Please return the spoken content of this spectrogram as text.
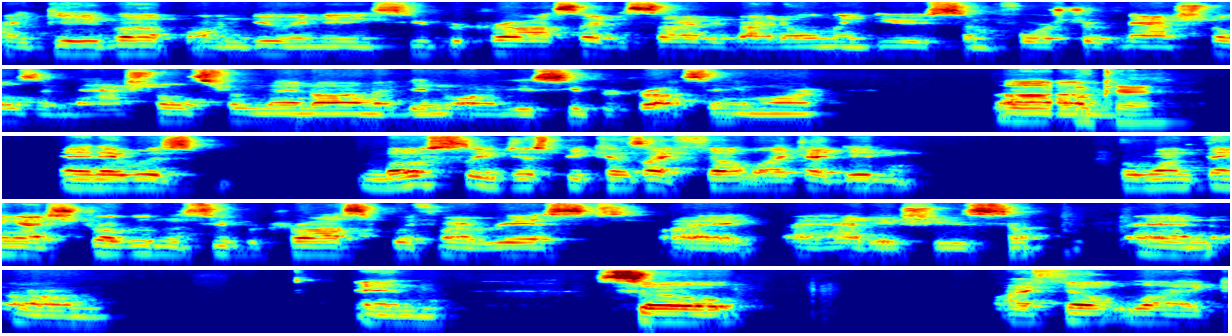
I gave up on doing any supercross. I decided I'd only do some four stroke nationals and nationals from then on. I didn't want to do supercross anymore. Um, okay. And it was mostly just because I felt like I didn't. For one thing, I struggled in supercross with my wrist. I, I had issues. And um, And so I felt like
